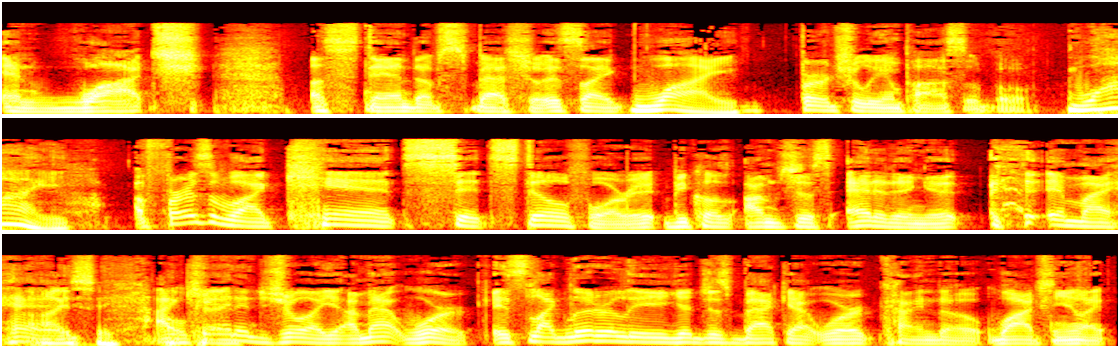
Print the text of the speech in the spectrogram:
and watch a stand up special. It's like, why? Virtually impossible. Why? Uh, First of all, I can't sit still for it because I'm just editing it in my head. I see. I can't enjoy it. I'm at work. It's like literally you're just back at work kind of watching. You're like,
